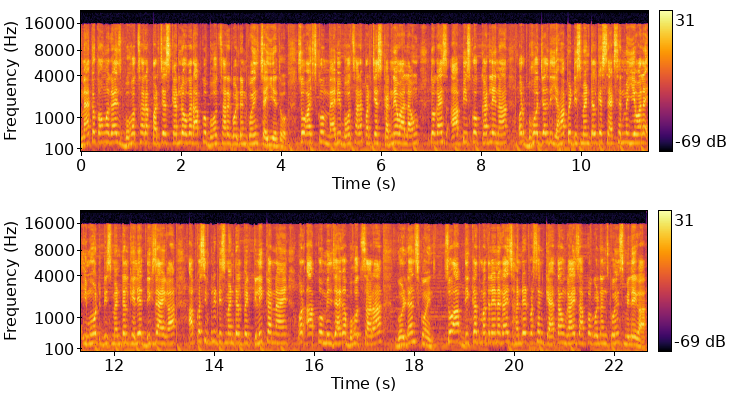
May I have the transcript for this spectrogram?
मैं तो कहूँगा गाइज़ बहुत सारा परचेस कर लो अगर आपको बहुत सारा गोल्डन कोइंस चाहिए तो। सो so, इसको मैं भी बहुत सारा परचेस करने वाला हूँ। तो गाइज़ आप भी इसको कर लेना और बहुत जल्दी यहाँ पे डिसमेंटल के सेक्शन में ये वाला इमोट डिसमेंटल के लिए दिख जाएगा। आपको सिंपली डिसमेंटल पे क्लिक करना है और आपको मिल जाएगा बहुत सारा गोल्डन कोइंस सो आप दिक्कत मत लेना गाइज़ हंड्रेड कहता हूँ गाइज़ आपको गोल्डन कोइंस मिलेगा।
